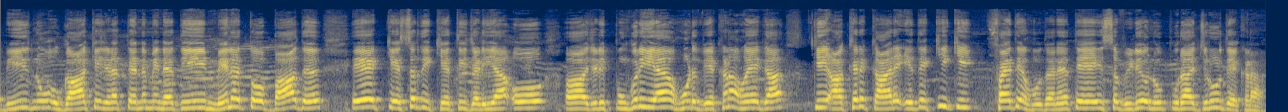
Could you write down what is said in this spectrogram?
ਬੀਜ ਨੂੰ ਉਗਾ ਕੇ ਜਿਹੜਾ 3 ਮਹੀਨੇ ਦੀ ਮਿਹਨਤ ਤੋਂ ਬਾਅਦ ਇਹ ਕੇਸਰ ਦੀ ਖੇਤੀ ਜਿਹੜੀ ਆ, ਉਹ ਜਿਹੜੀ ਪੁੰਗਰੀ ਹੈ ਹੁਣ ਵੇਖਣਾ ਹੋਏਗਾ ਕਿ ਆਖਿਰਕਾਰ ਇਹਦੇ ਕੀ ਕੀ ਫਾਇਦੇ ਹੁੰਦੇ ਨੇ ਤੇ ਇਸ ਵੀਡੀਓ ਨੂੰ ਪੂਰਾ ਜ਼ਰੂਰ ਦੇਖਣਾ।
